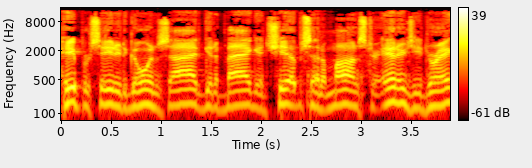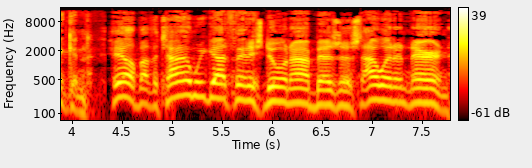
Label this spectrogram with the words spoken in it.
he proceeded to go inside, get a bag of chips and a monster energy drink. And hell, by the time we got finished doing our business, I went in there and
